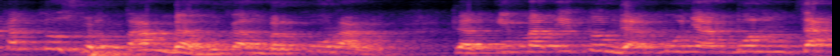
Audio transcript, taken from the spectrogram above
akan terus bertambah bukan berkurang. Dan iman itu tidak punya puncak.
